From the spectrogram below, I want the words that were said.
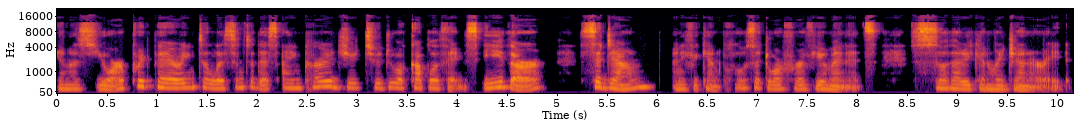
And as you are preparing to listen to this, I encourage you to do a couple of things. Either sit down and if you can close the door for a few minutes so that you can regenerate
